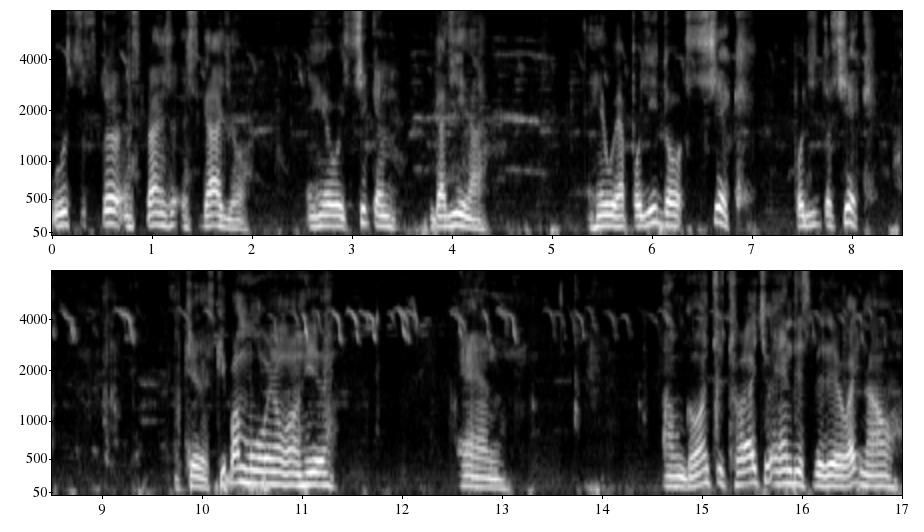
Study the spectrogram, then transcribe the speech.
rooster in Spanish is gallo. And here is chicken, gallina. And here we have pollito chick. Pollito chick. Okay, let's keep on moving along here. And I'm going to try to end this video right now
